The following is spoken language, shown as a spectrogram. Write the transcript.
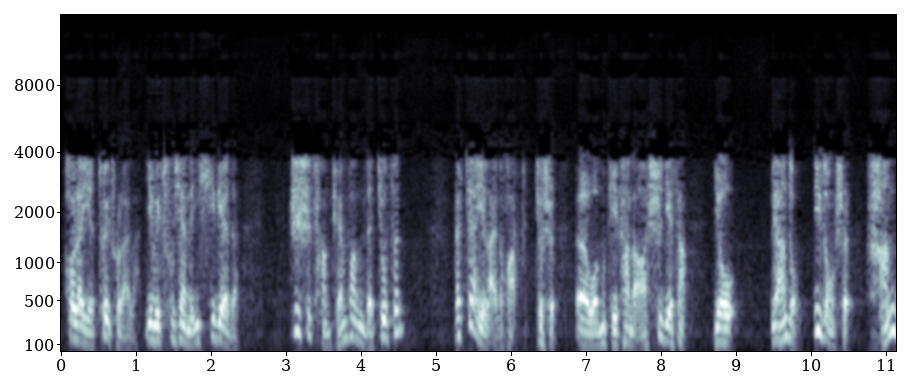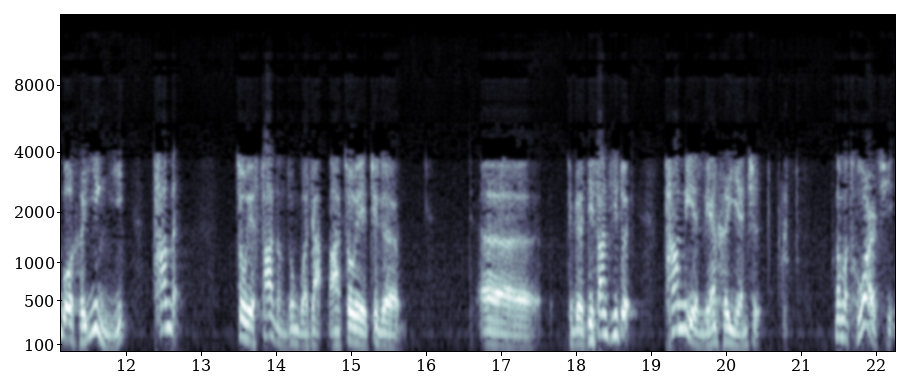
后来也退出来了，因为出现了一系列的知识产权方面的纠纷。那这样一来的话，就是呃，我们可以看到啊，世界上有两种，一种是韩国和印尼，他们作为发展中国家啊，作为这个呃这个第三梯队，他们也联合研制。那么土耳其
